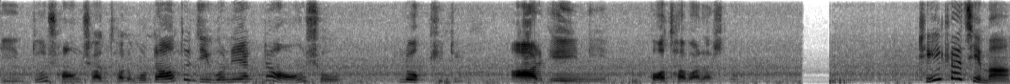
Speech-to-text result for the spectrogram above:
কিন্তু সংসার ধর্মটাও তো জীবনের একটা অংশ। লক্ষ্মীটি আর এই নিয়ে কথা বাড়াস না। ঠিক আছে মা।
